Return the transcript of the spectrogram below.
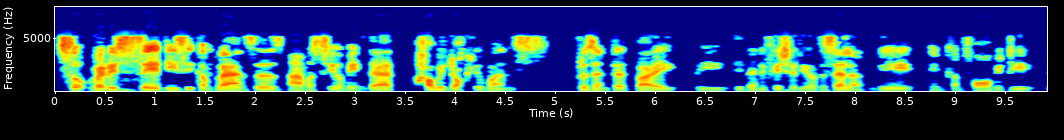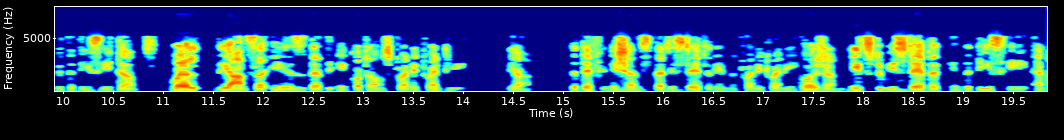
So when we say DC compliances, I'm assuming that how will documents presented by the, the beneficiary or the seller be in conformity with the DC terms? Well, the answer is that the Incoterms 2020, yeah, the definitions that is stated in the 2020 version needs to be stated in the DC and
